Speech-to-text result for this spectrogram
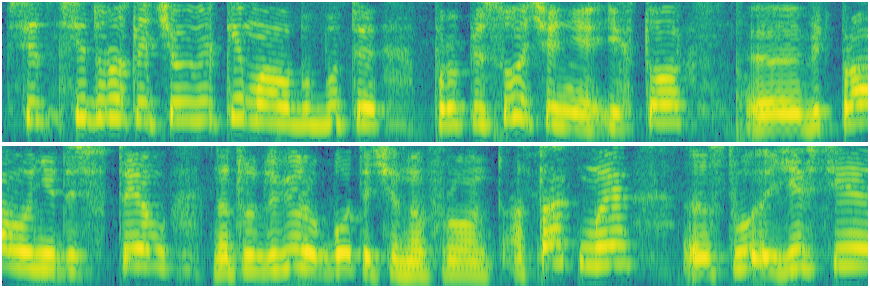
Всі, всі дорослі чоловіки мали би бути пропісочені, і хто е, відправлені десь в тил на трудові роботи чи на фронт. А так ми е, є всі е,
